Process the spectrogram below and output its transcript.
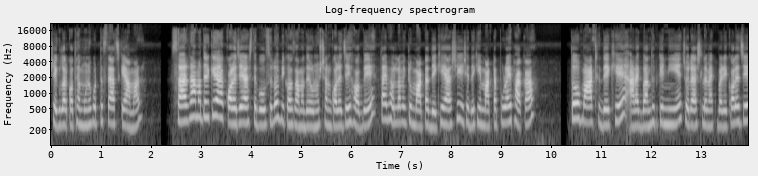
সেগুলোর কথাই মনে পড়তেছে আজকে আমার। স্যাররা আমাদেরকে কলেজে আসতে বলছিল বিকজ আমাদের অনুষ্ঠান কলেজেই হবে, তাই ভাবলাম একটু মাঠটা দেখে আসি, এসে দেখি মাঠটা পুরাই ফাঁকা। তো মাঠ দেখে আর এক বান্ধবীকে নিয়ে চলে আসলাম একবারে কলেজে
